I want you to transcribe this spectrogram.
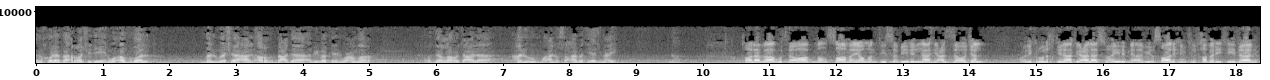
الخلفاء الراشدين وأفضل من مشى على الأرض بعد أبي بكر وعمر رضي الله تعالى عنهم وعن الصحابة أجمعين. نعم. قال باب ثواب من صام يوما في سبيل الله عز وجل وذكر الاختلاف على سهيل بن أبي صالح في الخبر في ذلك.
